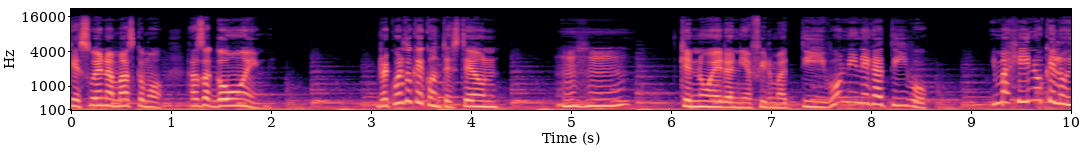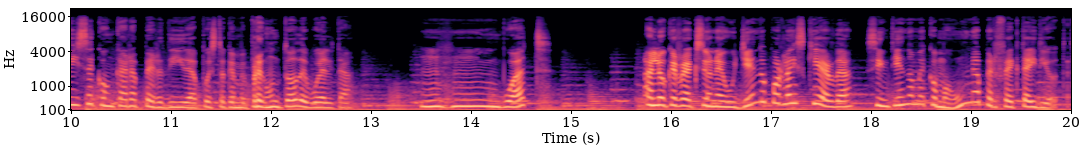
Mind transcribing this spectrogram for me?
Que suena más como How's it going? Recuerdo que contesté un que no era ni afirmativo ni negativo. Imagino que lo hice con cara perdida, puesto que me preguntó de vuelta. ¿What? A lo que reaccioné huyendo por la izquierda, sintiéndome como una perfecta idiota.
